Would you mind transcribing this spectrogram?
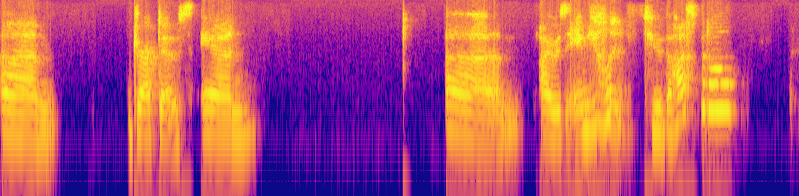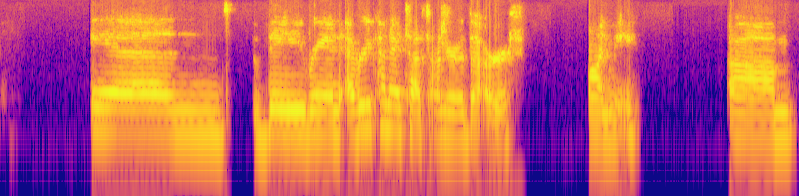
um, directives. And um, I was ambulanced to the hospital and they ran every kind of test under the earth on me. Um,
